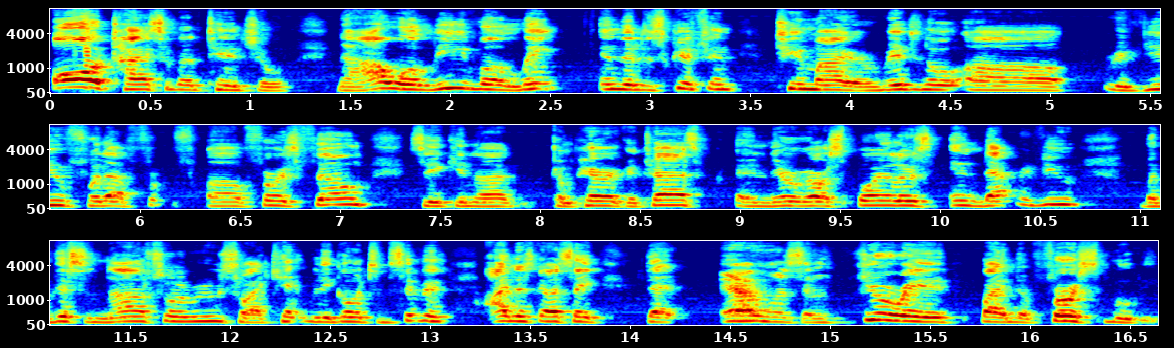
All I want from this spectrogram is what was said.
all types of potential. Now, I will leave a link in the description to my original uh, review for that uh, first film, so you can uh, compare and contrast, and there are spoilers in that review, but this is non-spoiler review, so I can't really go into specifics. I just gotta say that was infuriated by the first movie.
